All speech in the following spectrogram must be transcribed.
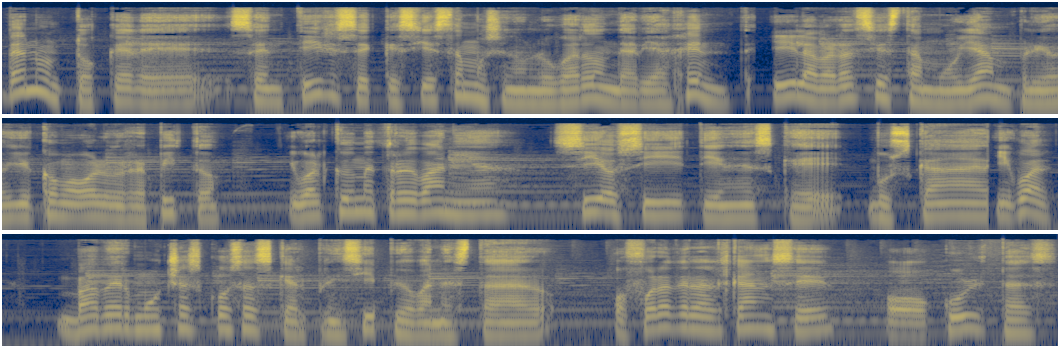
dan un toque de sentirse que sí estamos en un lugar donde había gente. Y la verdad sí está muy amplio y como vuelvo y repito, igual que un Metroidvania, sí o sí tienes que buscar igual. Va a haber muchas cosas que al principio van a estar o fuera del alcance o ocultas,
